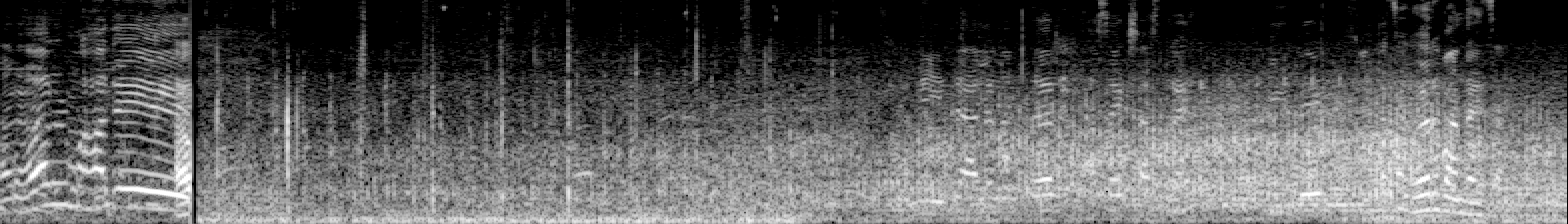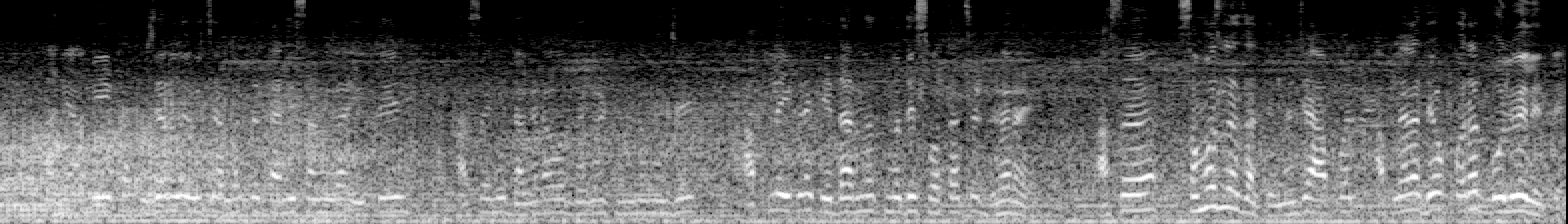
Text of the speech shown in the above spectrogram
हर हर महादेव आणि इथे आल्यानंतर असं एक शास्त्र आहे की इथे स्वतःचं घर बांधायचा. आणि आम्ही एका पुजाऱ्याला विचारलं तर त्यांनी सांगला इथे असं हे दगडावर दगड ठेवणं म्हणजे आपल्या इकडे केदारनाथमध्ये स्वतःचं घर आहे. असं समजलं जाते. म्हणजे आपण आपल्याला देव परत बोलवेल येते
